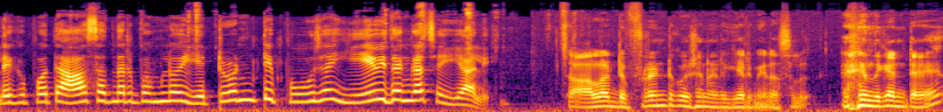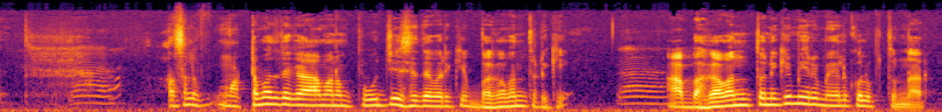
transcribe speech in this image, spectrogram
లేకపోతే ఆ సందర్భంలో ఎటువంటి పూజ ఏ విధంగా చెయ్యాలి? చాలా డిఫరెంట్ క్వశ్చన్ అడిగారు మీరు అసలు. ఎందుకంటే అసలు మొట్టమొదటిగా మనం పూజ చేసేది ఎవరికి? భగవంతుడికి. ఆ. భగవంతునికి మీరు మేలు కొలుపుతున్నారు.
